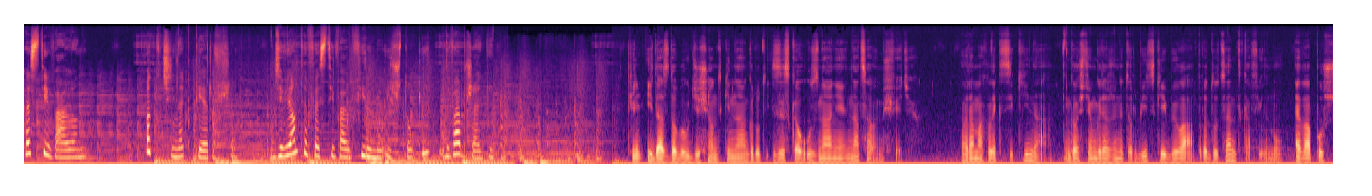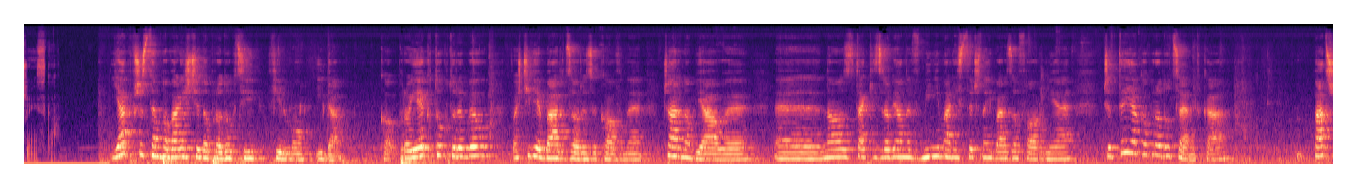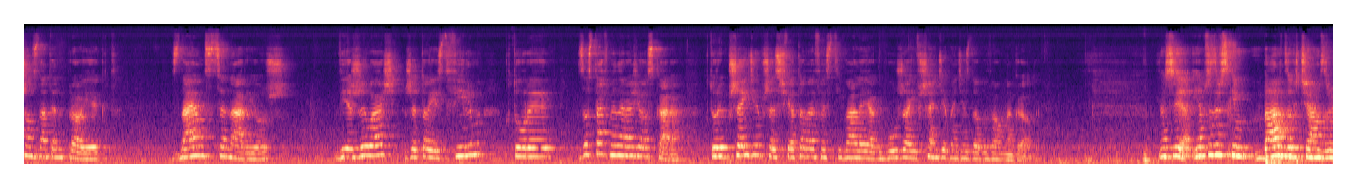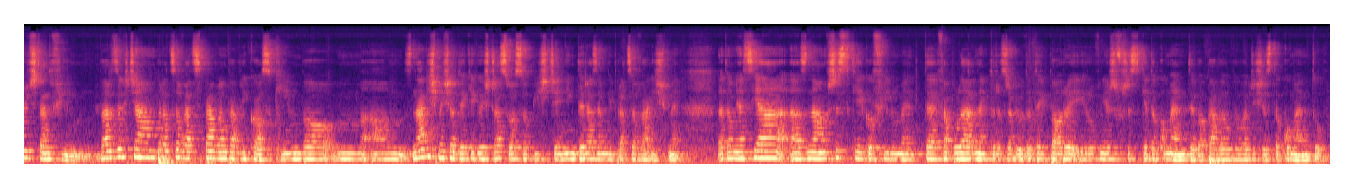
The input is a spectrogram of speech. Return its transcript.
Festiwalon. Odcinek pierwszy. Dziewiąty Festiwal Filmu i Sztuki Dwa Brzegi. Film Ida zdobył dziesiątki nagród i zyskał uznanie na całym świecie. W ramach lekcji kina gościem Grażyny Turbickiej była producentka filmu Ewa Puszczyńska. Jak przystępowaliście do produkcji filmu Ida? Projektu, który był właściwie bardzo ryzykowny, czarno-biały, e, no, taki zrobiony w minimalistycznej bardzo formie. Czy ty jako producentka, patrząc na ten projekt, znając scenariusz, wierzyłaś, że to jest film, który, zostawmy na razie Oscara, który przejdzie przez światowe festiwale jak burza i wszędzie będzie zdobywał nagrody? Znaczy, ja- przede wszystkim bardzo chciałam zrobić ten film. Bardzo chciałam pracować z Pawłem Pawlikowskim, bo um, znaliśmy się od jakiegoś czasu osobiście, nigdy razem nie pracowaliśmy. Natomiast ja a, znam wszystkie jego filmy, te fabularne, które zrobił do tej pory i również wszystkie dokumenty, bo Paweł wywodzi się z dokumentów.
